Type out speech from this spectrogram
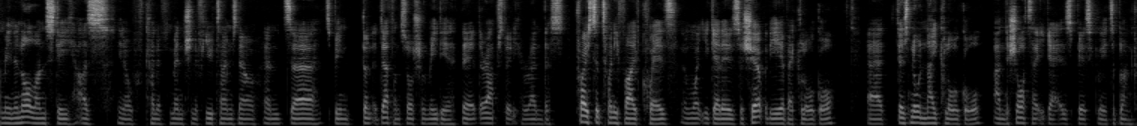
I mean, in all honesty, as you know, kind of mentioned a few times now, and uh, it's been done to death on social media. They're they're absolutely horrendous. Priced at twenty five quid, and what you get is a shirt with the Avec logo, uh, there's no Nike logo, and the shorts that you get is basically it's a blank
